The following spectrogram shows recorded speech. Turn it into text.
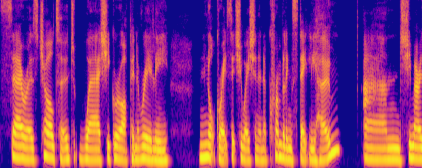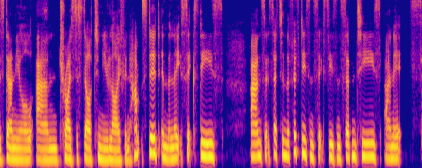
Sarah's childhood, where she grew up in a really not great situation in a crumbling stately home. And she marries Daniel and tries to start a new life in Hampstead in the late 60s. And so it's set in the 50s and 60s and 70s. And it's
